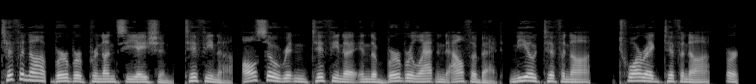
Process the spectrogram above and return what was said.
Tifinagh Berber pronunciation, Tifina, also written Tifina in the Berber Latin alphabet, Neo-Tifinagh, Tuareg Tifinagh, or, er,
